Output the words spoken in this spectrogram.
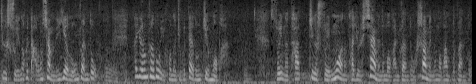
这个水呢会打动下面的叶笼转动，它叶笼转动以后呢就会带动这个磨盘。所以呢，它这个水磨呢，它就是下面的磨盘转动，上面的磨盘不转动。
